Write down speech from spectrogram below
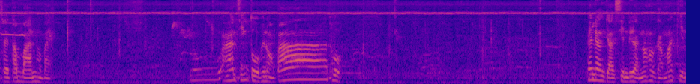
ใส่ตับบานเข้าไปโอ้อาหารสิงโตเป็น้องป้าโถให้เรื่องจากสิ้นเดือนเนาะเขากลับมากิน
